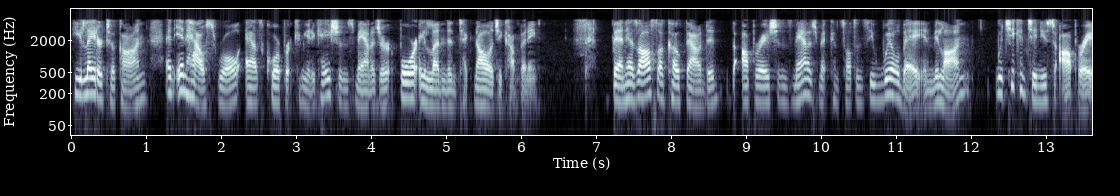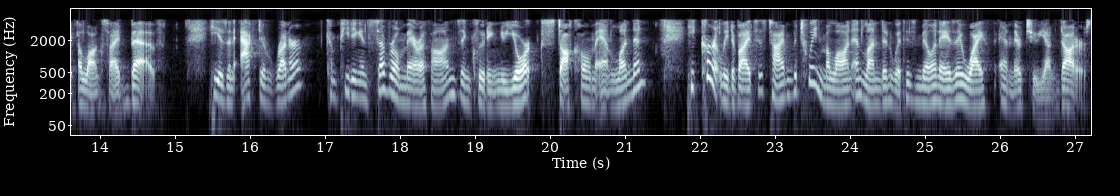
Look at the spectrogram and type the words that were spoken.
He later took on an in house role as corporate communications manager for a London technology company. Ben has also co founded the operations management consultancy Wilbay in Milan, which he continues to operate alongside Bev. He is an active runner competing in several marathons, including New York, Stockholm, and London. He currently divides his time between Milan and London with his Milanese wife and their two young daughters.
